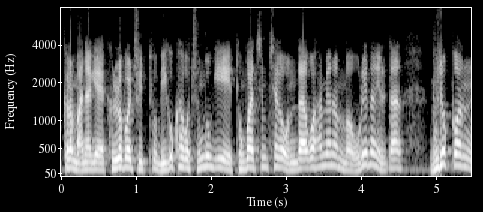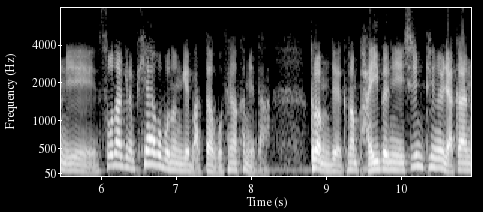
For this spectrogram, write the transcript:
그럼 만약에 글로벌 G2 미국하고 중국이 동반 침체가 온다고 하면은 뭐 우리는 일단 무조건 이 소나기는 피하고 보는 게 맞다고 생각합니다. 그럼 이제 그런 바이든이 시진핑을 약간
